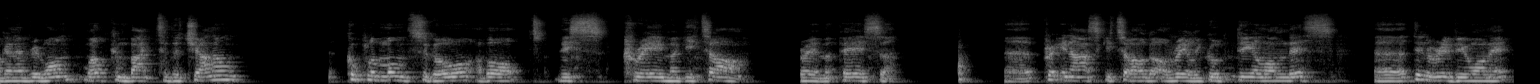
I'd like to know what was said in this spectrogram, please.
Again everyone, welcome back to the channel. A couple of months ago I bought this Kramer guitar, Kramer Pacer. Uh, pretty nice guitar, got a really good deal on this. Uh, did a review on it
